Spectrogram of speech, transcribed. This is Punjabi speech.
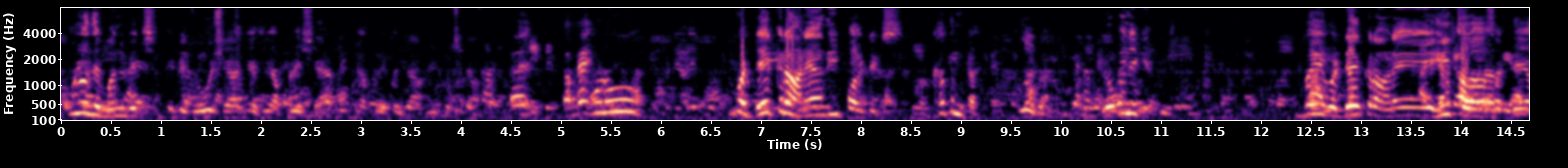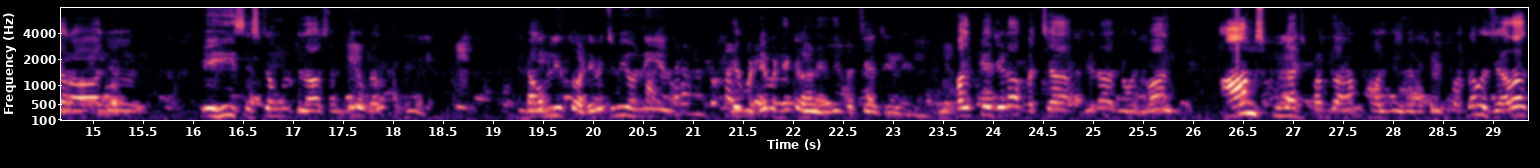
ਉਹਨਾਂ ਦੇ ਮਨ ਵਿੱਚ ਇੱਕ ਜੋਸ਼ ਆ ਕਿ ਅਸੀਂ ਆਪਣੇ ਸ਼ਹਿਰ ਲਈ ਤੇ ਆਪਣੇ ਪੰਜਾਬ ਲਈ ਕੁਝ ਕਰੀਏ ਹੁਣ ਉਹ ਵੱਡੇ ਘਰਾਣਿਆਂ ਦੀ ਪੋਲਿਟਿਕਸ ਖਤਮ ਕਰਤੀ ਲੋਕਾਂ ਨੇ। ਲੋਕਾਂ ਨੇ ਕੀਤੀ। ਬਈ ਵੱਡੇ ਘਰਾਣੇ ਇਹੀ ਚਲਾ ਸਕਦੇ ਆ ਰਾਜ, ਇਹੀ ਸਿਸਟਮ ਨੂੰ ਚਲਾ ਸਕਦੇ ਉਹ ਗੱਲ ਖਤਮ ਹੋ ਗਈ। ਕਾਬਲੀਅਤ ਤੁਹਾਡੇ ਵਿੱਚ ਵੀ ਹੋਣੀ ਆ ਤੇ ਵੱਡੇ ਵੱਡੇ ਘਰਾਣਿਆਂ ਦੇ ਬੱਚਿਆਂ 'ਚ ਵੀ। ਬਲਕਿ ਜਿਹੜਾ ਬੱਚਾ ਜਿਹੜਾ ਨੌਜਵਾਨ ਆਮ ਸਕੂਲਾਂ 'ਚ ਪੜ੍ਹਦਾ ਆਮ ਕਾਲਜਾਂ ਦੇ ਵਿੱਚ ਪੜ੍ਹਦਾ ਉਹ ਜ਼ਿਆਦਾ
